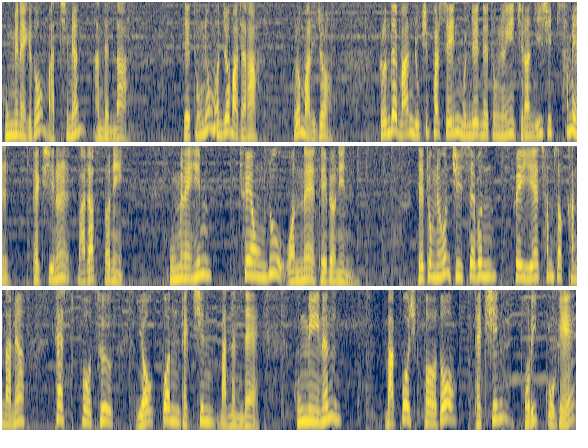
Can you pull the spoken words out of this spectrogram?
국민에게도 맞히면 안 된다. 대통령 먼저 맞아라. 그런 말이죠. 그런데 만 68세인 문재인 대통령이 지난 23일 백신을 맞았더니 국민의힘 최형두 원내 대변인 대통령은 G7 회의에 참석한다며 패스포트 여권 백신 맞는데 국민은 맞고 싶어도 백신 보릿고개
